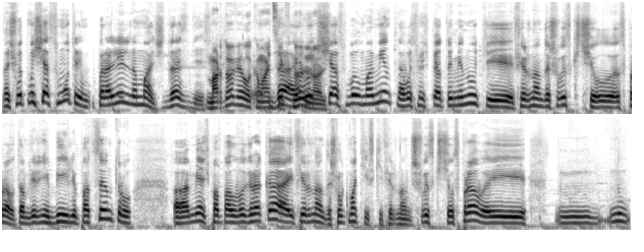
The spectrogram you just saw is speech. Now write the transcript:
значит, вот мы сейчас смотрим параллельно матч, да, здесь. Мордовия, Локомотив Да, и 0-0. вот сейчас был момент, на 85-й минуте Фернандеш выскочил справа, там, вернее, били по центру, мяч попал в игрока, и Фернандеш, локомотивский Фернандеш, выскочил справа и ну,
